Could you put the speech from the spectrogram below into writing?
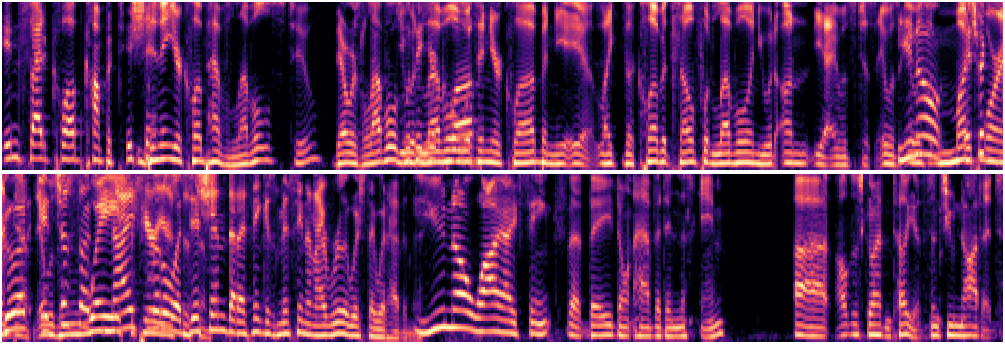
inside club competition. Didn't your club have levels too? there was levels You would within level your club. within your club, and you, yeah, like the club itself would level, and you would un. Yeah, it was just it was You it know, was much it's a more good. It it's was just a way nice little system. addition that I think is missing, and I really wish they would have in there. you know why i think that they don't have it in this game uh, I'll just go ahead and tell you since you nodded.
